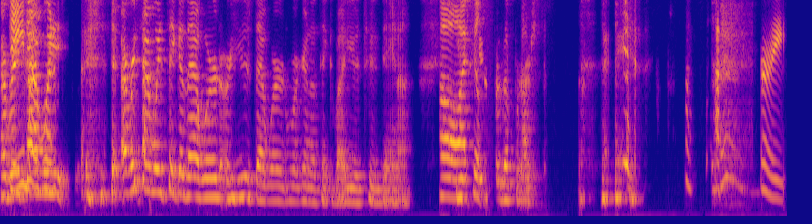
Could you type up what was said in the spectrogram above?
every Dayna, time we every time we think of that word or use that word, we're going to think about you too, Dayna. Oh, I feel for the first. Great.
